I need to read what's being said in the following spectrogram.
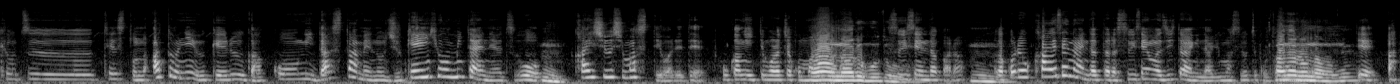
共通テストの後に受ける学校に出すための受験票みたいなやつを回収しますって言われて、うん、他に行ってもらっちゃ困るから。なるほど。推薦だから,、うん、らこれを返せないんだったら推薦は辞退になりますよってことあなるほどね。であ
